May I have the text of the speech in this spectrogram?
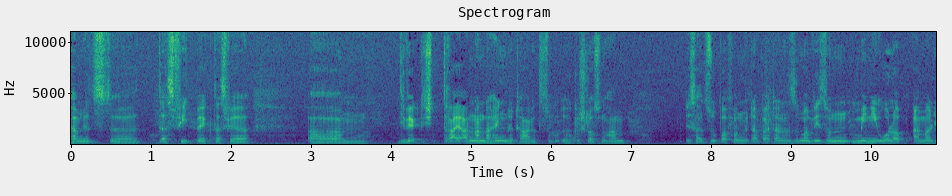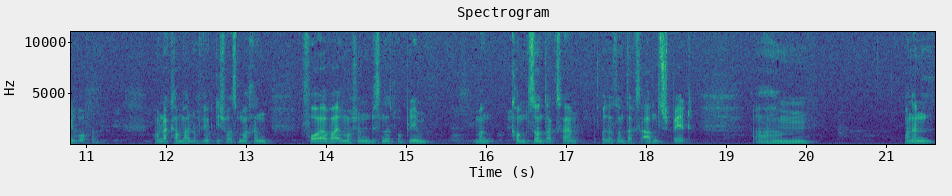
haben jetzt äh, das Feedback, dass wir ähm, die wirklich drei aneinanderhängende Tage zu, äh, geschlossen haben, ist halt super von Mitarbeitern. Das ist immer wie so ein Mini-Urlaub einmal die Woche. Und da kann man halt noch wirklich was machen. Vorher war immer schon ein bisschen das Problem, man kommt sonntags heim oder sonntags abends spät. Ähm, und dann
